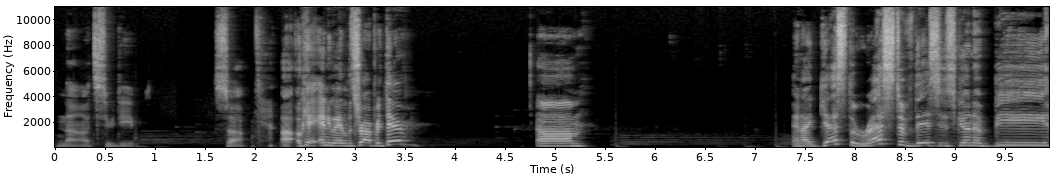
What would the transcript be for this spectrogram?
No, it's too deep. So, uh, okay, anyway, let's drop it there. Um, and I guess the rest of this is gonna be...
